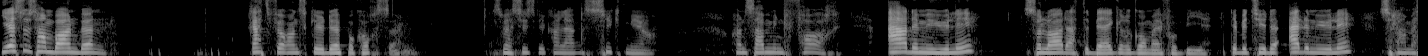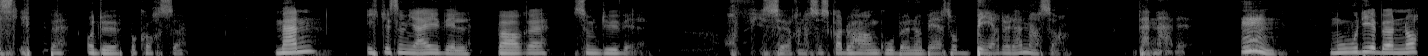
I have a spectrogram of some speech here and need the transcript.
Jesus han ba en bønn rett før han skulle dø på korset, som jeg syns vi kan lære sykt mye av. Han sa, 'Min far, er det mulig, så la dette begeret gå meg forbi.' Det betydde, 'Er det mulig, så la meg slippe å dø på korset.' Men ikke som jeg vil, bare som du vil. Å, fy søren, altså. Skal du ha en god bønn å be, så ber du den, altså. Den er det. Mm. Modige bønner,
